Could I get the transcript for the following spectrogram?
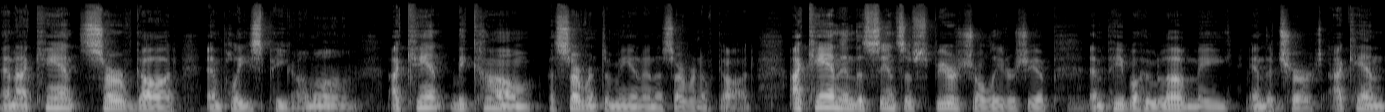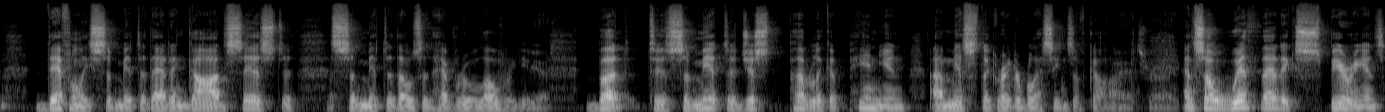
and I can't serve God and please people. Come on. I can't become a servant of men and a servant of God. I can in the sense of spiritual leadership and people who love me in the church. I can definitely submit to that, and God says to submit to those that have rule over you. But to submit to just public opinion, I miss the greater blessings of God. That's right. And so, with that experience,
